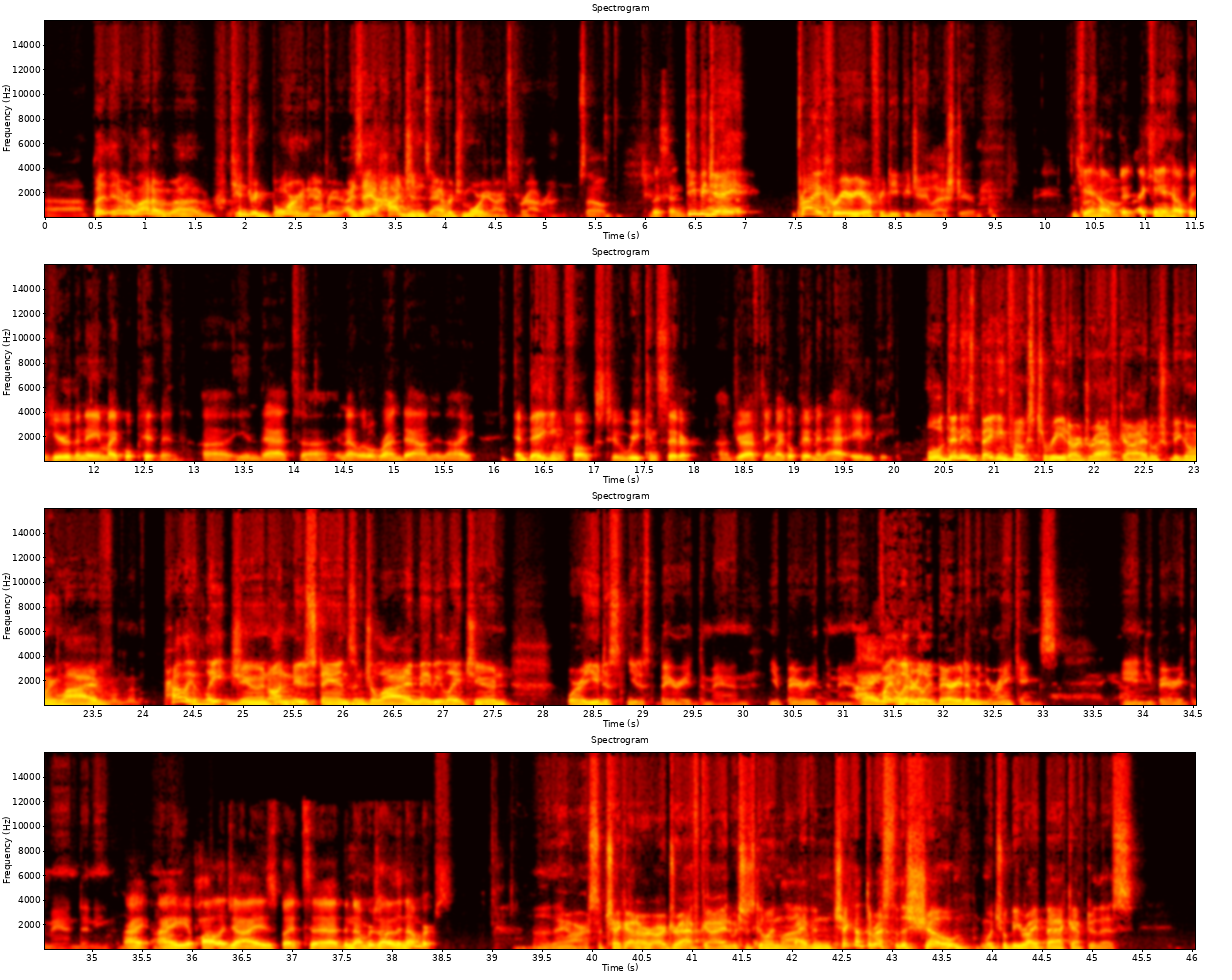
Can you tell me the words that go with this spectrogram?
Uh, but there are a lot of uh, Kendrick Bourne average. Isaiah Hodgins averaged more yards per route run. So Listen, DPJ, probably a career year for DPJ last year. That's can't help it. I can't help but hear the name Michael Pittman uh, in that uh, in that little rundown, and I am begging folks to reconsider uh, drafting Michael Pittman at ADP. Well, Denny's begging folks to read our draft guide, which will be going live probably late June on newsstands in July, maybe late June, where you just you just buried the man. You buried the man. I, Quite I, literally buried him in your rankings. And you buried the man, Denny. I, I apologize, but uh, the numbers are the numbers. Uh, they are. So check out our, our draft guide, which is going live, and check out the rest of the show, which will be right back after this.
